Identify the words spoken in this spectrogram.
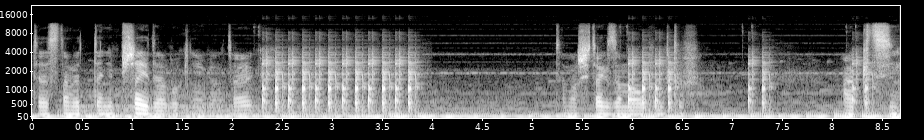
I teraz nawet to nie przejdę obok niego, tak? To masz i tak za mało punktów akcji.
